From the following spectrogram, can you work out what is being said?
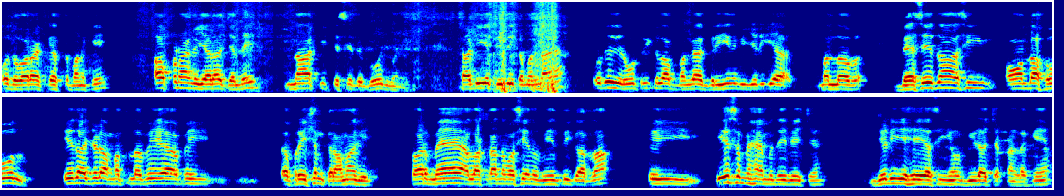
ਉਹ ਦੁਬਾਰਾ ਕਿਰਤ ਬਣ ਕੇ ਆਪਣਾ ਗੁਜ਼ਾਰਾ ਚੱਲੇ, ਨਾ ਕਿ ਕਿਸੇ ਦੇ ਬੋਝ ਬਣੇ। ਸਾਡੀ ਇਹ ਦਿਲੀ ਤਮੰਨਾ ਆ ਉਹਦੇ ਲਈ ਰੋਟਰੀ ਕਲੱਬ ਬੰਗਾ ਗ੍ਰੀਨ ਵੀ ਜਿਹੜੀ ਆ, ਮਤਲਬ ਵੈਸੇ ਤਾਂ ਅਸੀਂ ਔਨ ਦਾ ਹੋਲ ਇਹਦਾ ਜਿਹੜਾ ਮਤਲਬ ਇਹ ਆ ਵੀ ਆਪਰੇਸ਼ਨ ਕਰਾਵਾਂਗੇ, ਪਰ ਮੈਂ ਇਲਾਕਾ ਨਿਵਾਸੀਆਂ ਨੂੰ ਬੇਨਤੀ ਕਰਦਾ ਵੀ ਇਸ ਮੁਹਿੰਮ ਦੇ ਵਿੱਚ ਜਿਹੜੀ ਇਹ ਅਸੀਂ ਹੁਣ ਬੀੜਾ ਚੱਕਣ ਲੱਗੇ ਆ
